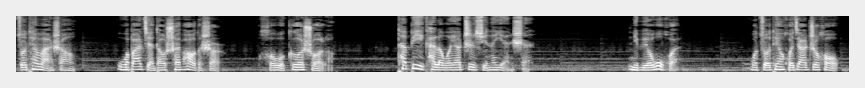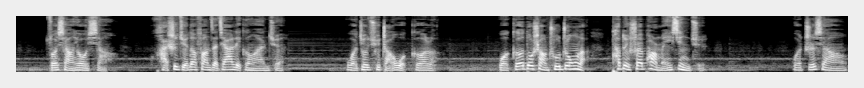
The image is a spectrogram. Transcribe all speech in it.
昨天晚上我把捡到摔炮的事儿和我哥说了。他避开了我要质询的眼神。你别误会，我昨天回家之后左想右想。还是觉得放在家里更安全，我就去找我哥了。我哥都上初中了，他对摔炮没兴趣。我只想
